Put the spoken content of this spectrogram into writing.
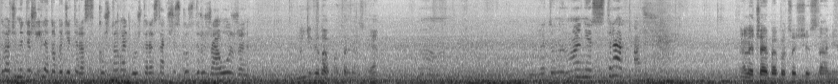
Zobaczymy też ile to będzie teraz kosztować, bo już teraz tak wszystko zdrożało, że, No nie wiadomo teraz, nie? no, że to normalnie strach aż. Ale trzeba, bo coś się stanie.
